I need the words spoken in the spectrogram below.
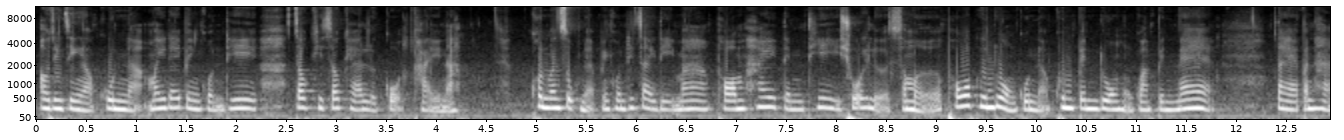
เอาจริงๆอะคุณอะไม่ได้เป็นคนที่เจ้าคิดเจ้าแค้นหรือโกรธใครนะคนวันศุกร์เนี่ยเป็นคนที่ใจดีมาก พร้อมให้เต็มที่ช่วยเหลือเสมอ เพราะว่าพื้นดวงของคุณน่ะคุณเป็นดวงของความเป็นแม่ แต่ปัญหา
